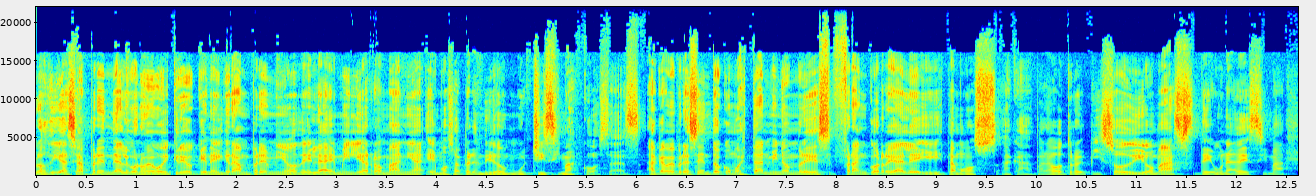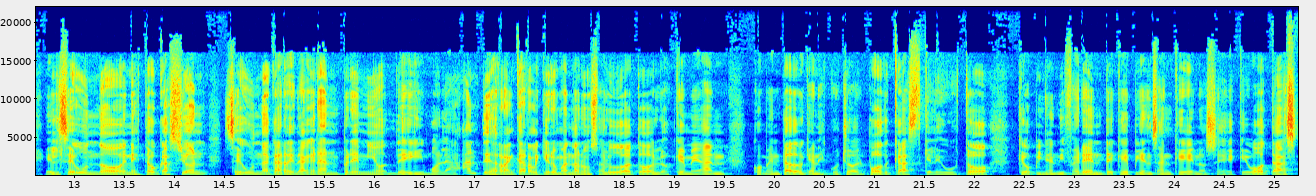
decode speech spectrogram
los días se aprende algo nuevo y creo que en el Gran Premio de la Emilia Romagna hemos aprendido muchísimas cosas. Acá me presento, ¿cómo están? Mi nombre es Franco Reale y estamos acá para otro episodio más de una décima. El segundo en esta ocasión, segunda carrera, Gran Premio de Imola. Antes de arrancar le quiero mandar un saludo a todos los que me han comentado que han escuchado el podcast, que les gustó, que opinan diferente, que piensan que, no sé, que botas,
